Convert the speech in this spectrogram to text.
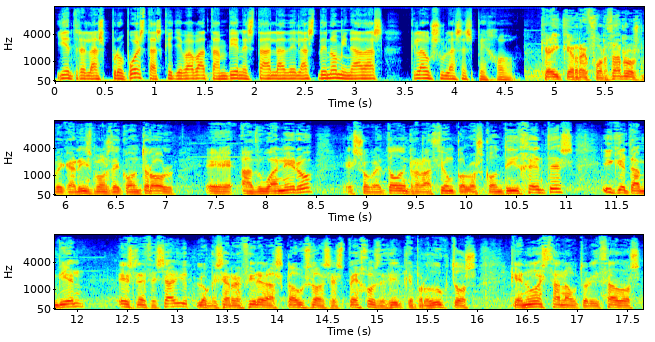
y entre las propuestas que llevaba también está la de las denominadas cláusulas espejo. Que hay que reforzar los mecanismos de control eh, aduanero, eh, sobre todo en relación con los contingentes, y que también es necesario lo que se refiere a las cláusulas espejo, es decir, que productos que no están autorizados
